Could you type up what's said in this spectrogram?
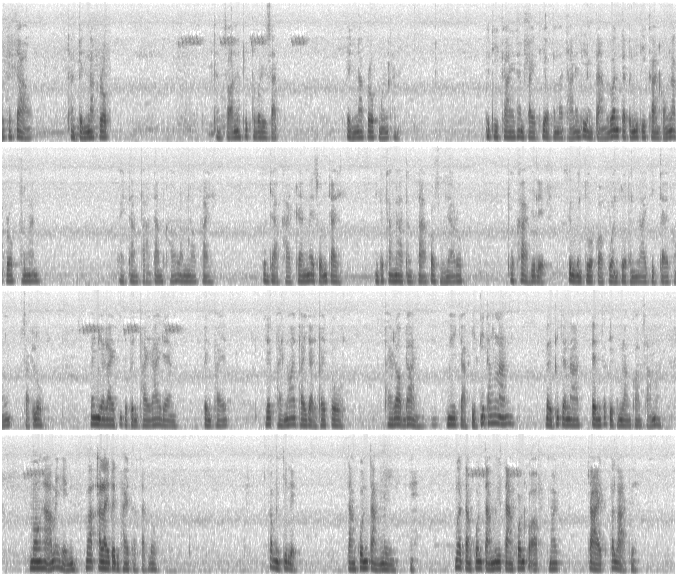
พุทธเจ้า ท่านเป็นนักรบ ท่านสอนในพุทธบริษัท เป็นนักรบเหมือนกันวิธีการที่ท่านไปเที่ยวกรรมาฐานในที่ต่างๆล้วนแต่เป็นวิธีการของนักรบทั้งนั้น ไปตามป่าตามเขาลำนาไพรคนอยากขาดแคลนไม่สนใจ มีแต่ตั้งหน้าตั้งตาเข้าสู่แนวรบ เพื่อฆ่ากิเลสซึ่งเป็นตัวก่อกวนตัวทำลายจิตใจของสัตว์โลก ไม่มีอะไรที่จะเป็นภัยร้ายแรง เป็นภัยเล็กภัยน้อยภัยใหญ่ภัยโตภัยรอบด้าน มีจากจิตนี้ทั้งนั้น เลยพิจารณาเต็มสติกำลังความสามารถ มองหาไม่เห็นว่าอะไรเป็นภัยต่อสัตว์โลก ก็มีกิเลสต่างคนต่างมี เมื่อต่างคนต่างมีต่างคนก็ออกมาจ่ายตลาดเลย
